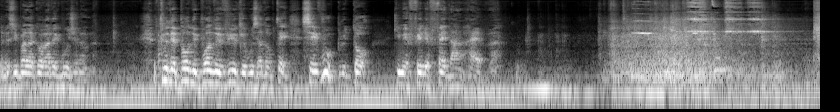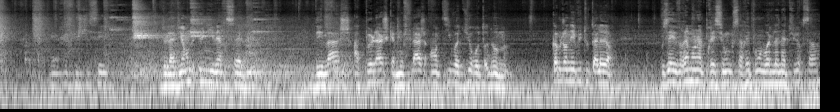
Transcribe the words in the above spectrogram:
Je ne suis pas d'accord avec vous, jeune homme. Tout dépend du point de vue que vous adoptez. C'est vous, plutôt, qui me fait l'effet d'un rêve. Réfléchissez. De la viande universelle. Des vaches à pelage camouflage anti-voiture autonome. Comme j'en ai vu tout à l'heure. Vous avez vraiment l'impression que ça répond aux lois de la nature, ça?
